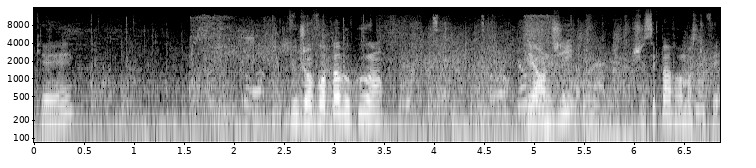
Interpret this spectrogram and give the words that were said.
Ok. Vu que j'en vois pas beaucoup, hein. Des Anji, je sais pas vraiment ce qu'il fait.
